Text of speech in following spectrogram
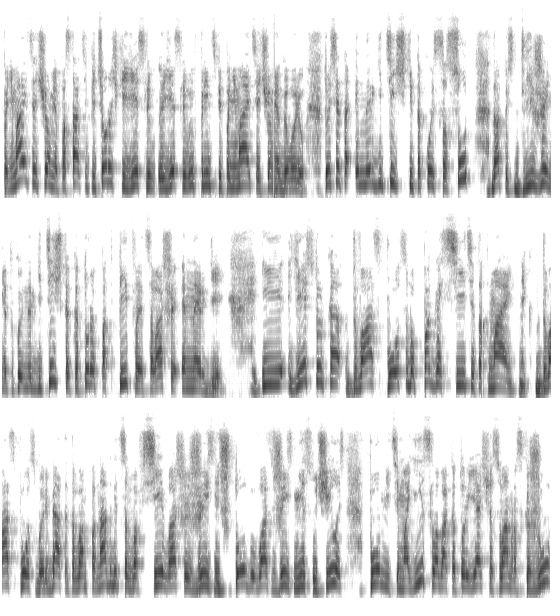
Понимаете, о чем я? Поставьте пятерочки, если, если вы, в принципе, понимаете, о чем я говорю. То есть это энергетический такой сосуд, да, то есть движение такое энергетическое, которое подпитывается вашей энергией. И есть только два способа погасить этот маятник. Два способа. Ребят, это вам понадобится во всей вашей жизни. Что бы у вас в жизни не случилось, помните мои слова, которые я сейчас вам расскажу,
